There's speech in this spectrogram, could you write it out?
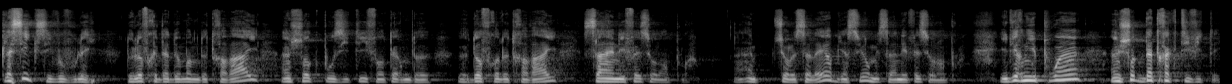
classique, si vous voulez, de l'offre et de la demande de travail, un choc positif en termes euh, d'offre de, travail, ça a un effet sur l'emploi. Sur le salaire, bien sûr, mais ça a un effet sur l'emploi. Et dernier point, un choc d'attractivité.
